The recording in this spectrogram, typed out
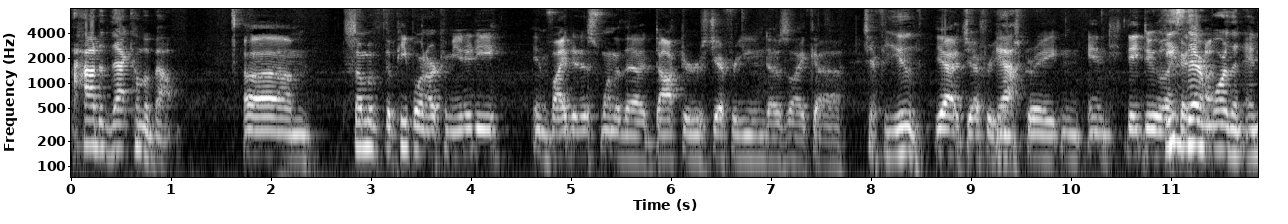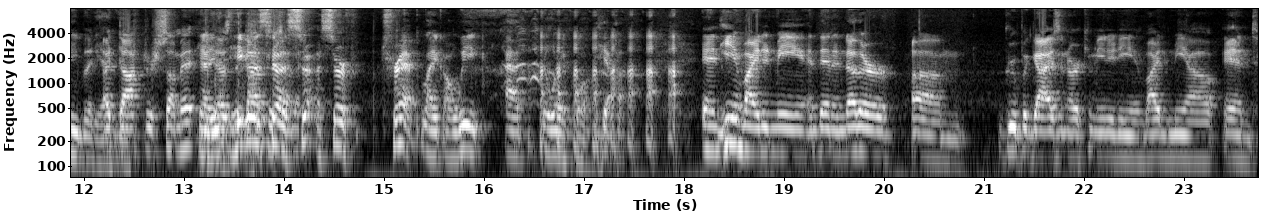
how did that come about? Um, some of the people in our community invited us. One of the doctors, Jeffrey Yoon, does like, uh, Jeffrey Yoon. yeah, Jeffrey Yeah. Yoon's great, and, and they do like He's a, there a, more than anybody. I a think. doctor summit. Yeah, does he, the he goes to a, sur- a surf trip like a week at the wave pool. yeah. And he invited me, and then another um, group of guys in our community invited me out, and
